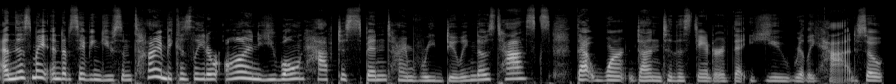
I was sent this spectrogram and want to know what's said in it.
And this might end up saving you some time because later on you won't have to spend time redoing those tasks that weren't done to the standard that you really had. So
